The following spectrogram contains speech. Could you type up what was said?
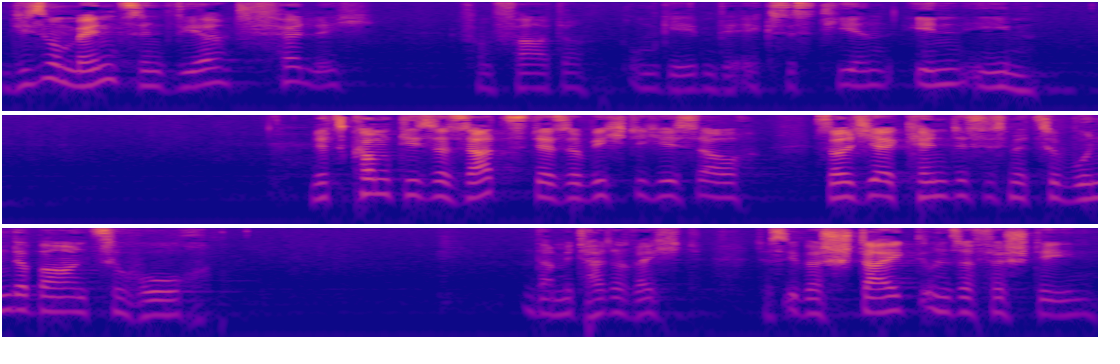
In diesem Moment sind wir völlig vom Vater umgeben. Wir existieren in ihm. Jetzt kommt dieser Satz, der so wichtig ist auch. Solche Erkenntnis ist mir zu wunderbar und zu hoch. Und damit hat er recht. Das übersteigt unser Verstehen.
